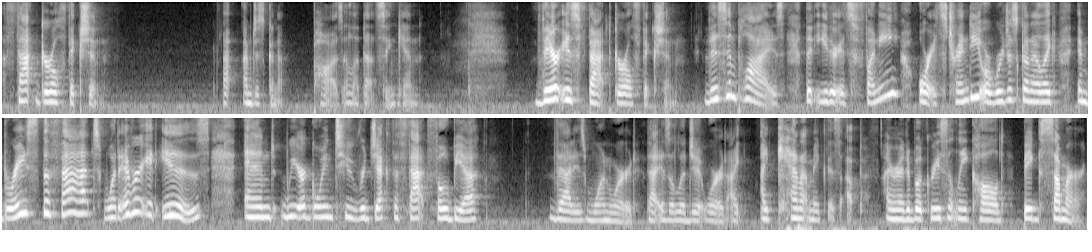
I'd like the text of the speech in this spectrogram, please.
fat girl fiction. I- I'm just going to pause and let that sink in. There is fat girl fiction. This implies that either it's funny or it's trendy or we're just going to like embrace the fat, whatever it is, and we are going to reject the fat phobia. That is one word. That is a legit word. I, I cannot make this up. I read a book recently called Big Summer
